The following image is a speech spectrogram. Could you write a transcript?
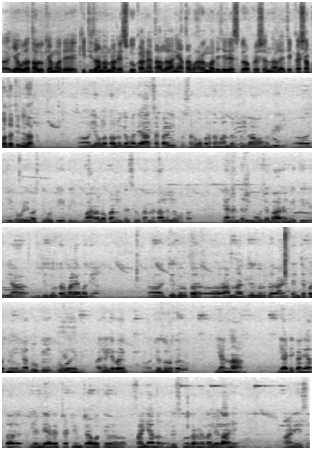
येवला तालुक्यामध्ये किती जणांना रेस्क्यू करण्यात आलं आणि आता भारममध्ये जे रेस्क्यू ऑपरेशन झालं ते कशा पद्धतीने झालं? येवला तालुक्यामध्ये आज सकाळी सर्वप्रथम आंदरसूल गावामधील जी गवळी वस्ती होती येथील बारा लोकांना रिसिव्ह करण्यात आलेलं होतं. त्यानंतर मौजे बारम येथील या जेजूरकर मळ्यामध्ये जेजूरकर रामनाथ जेजूरकर आणि त्यांच्या पत्नी या दोघे दोघे अहिल्याबाई जेजुरकर जेजूरकर यांना या ठिकाणी आता एन डी आर एफच्या टीमच्या वती अ, साह्यानं रेस्क्यू करण्यात आलेलं आहे. आणि स-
